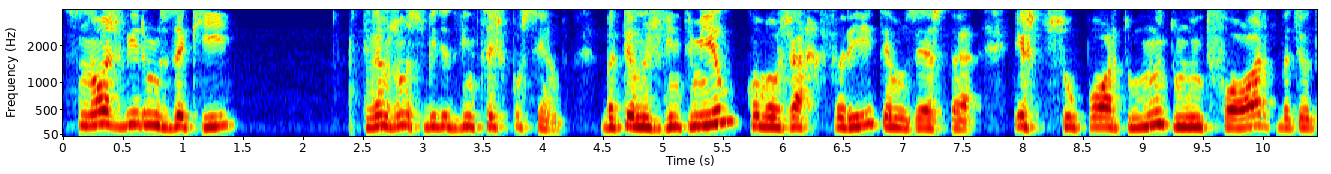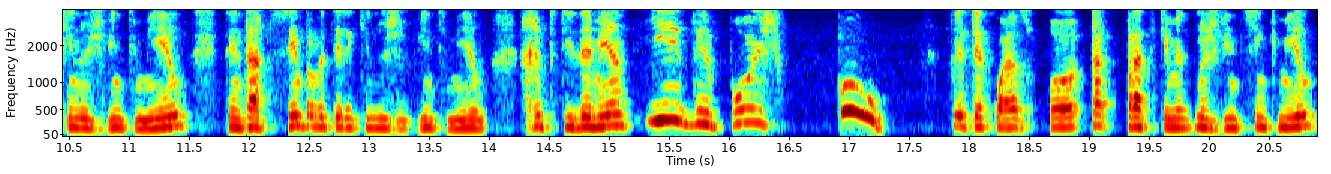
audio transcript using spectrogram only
se nós virmos aqui, tivemos uma subida de 26% bateu nos 20 mil, como eu já referi, temos esta, este suporte muito, muito forte, bateu aqui nos 20 mil, tentado sempre bater aqui nos 20 mil repetidamente e depois, pum, foi até quase, está praticamente nos 25 mil,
